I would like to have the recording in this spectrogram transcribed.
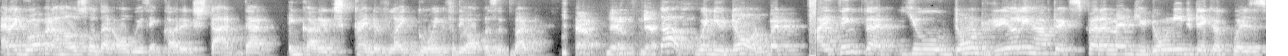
And I grew up in a household that always encouraged that, that encouraged kind of like going for the opposite. But Yeah, yeah, yeah. tough when you don't. But I think that you don't really have to experiment. You don't need to take a quiz.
